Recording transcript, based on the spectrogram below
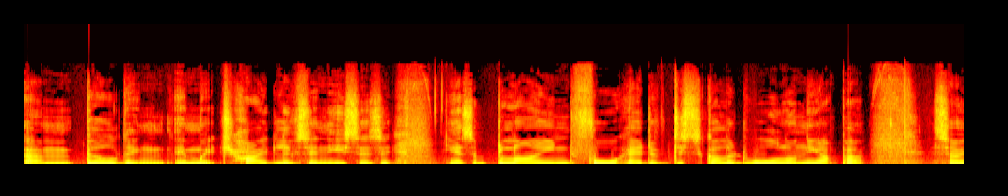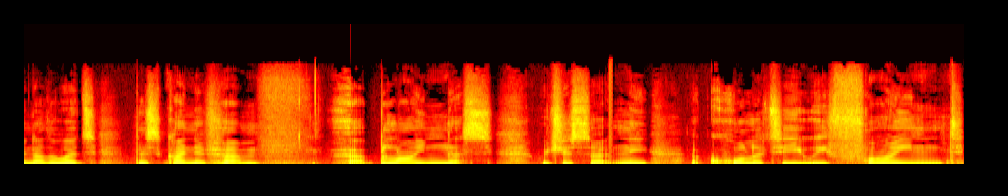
um, building in which Hyde lives in. He says he has a blind forehead of discoloured wall on the upper. So, in other words, this kind of um, uh, blindness, which is certainly a quality we find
